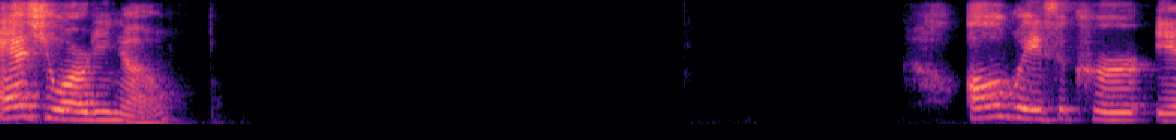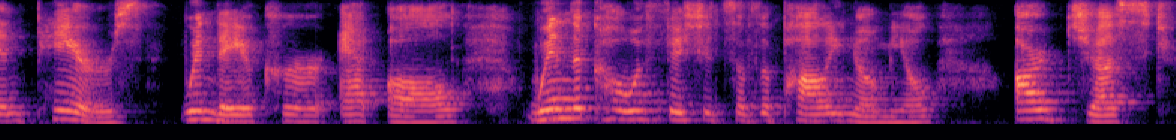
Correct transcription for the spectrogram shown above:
As you already know, always occur in pairs when they occur at all, when the coefficients of the polynomial are just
